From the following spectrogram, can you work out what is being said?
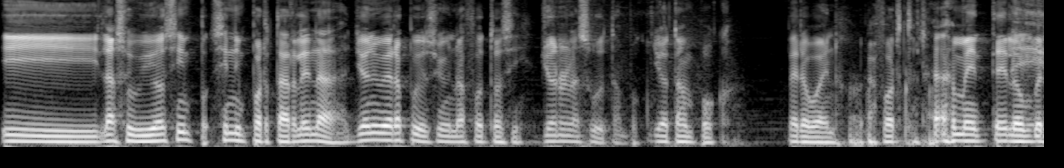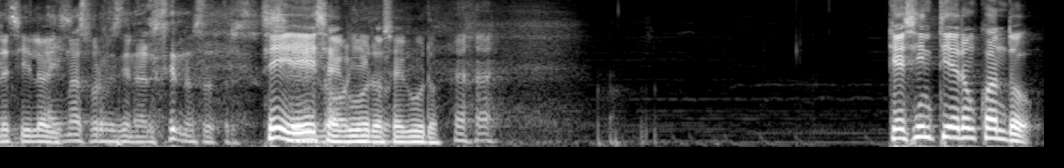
y la subió sin, sin importarle nada. Yo no hubiera podido subir una foto así. Yo no la subo tampoco. Yo tampoco. Pero bueno, afortunadamente el hombre Eh, sí lo Hay hizo. más profesionales que nosotros. Sí, Sí, seguro, lógico. seguro. ¿Qué sintieron cuando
